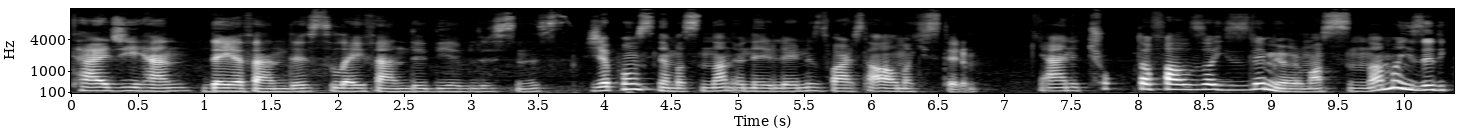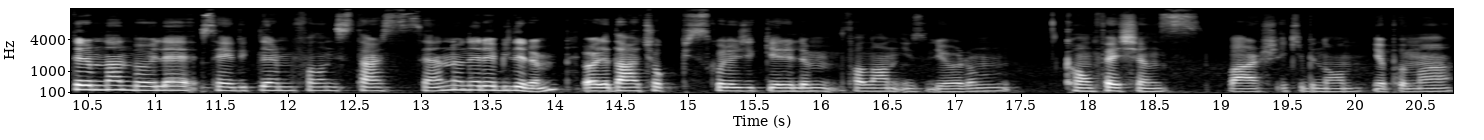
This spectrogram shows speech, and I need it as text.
Tercihen beyefendi, slayefendi diyebilirsiniz. Japon sinemasından önerileriniz varsa almak isterim. Yani çok da fazla izlemiyorum aslında ama izlediklerimden böyle sevdiklerimi falan istersen önerebilirim. Böyle daha çok psikolojik gerilim falan izliyorum. Confessions var 2010 yapımı.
